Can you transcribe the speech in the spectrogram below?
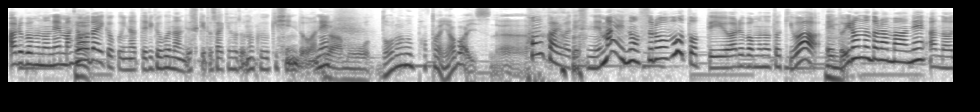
アルバムのね、まあ、はい。表題曲になってる曲なんですけど、先ほどの空気振動はいねやもうドラムパターンやばいっすね。今回はですね前の「スローボート」っていうアルバムの時は、えーとうんいろんなドラマーねあの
